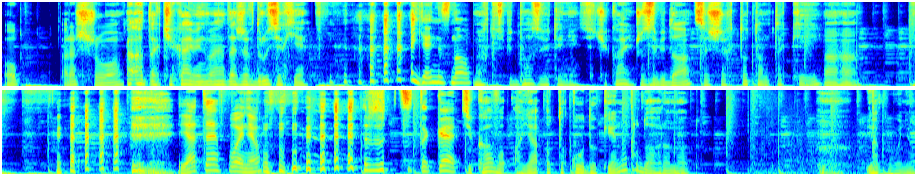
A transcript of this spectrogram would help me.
Оп, хорошо. А, так чекай, він в мене навіть в друзях є. Я не знав. А хтось під базою тиняється, чекай. Що за біда? Це ще хто там такий? Ага. Я тебе поняв. Що це таке? Цікаво, а я отаку докину туди гранату? Я поняв.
